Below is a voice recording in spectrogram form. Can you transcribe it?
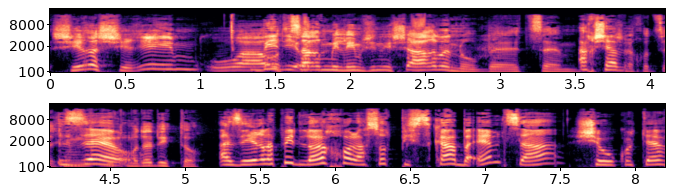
שיר השירים הוא בדיוק. האוצר מילים שנשאר לנו בעצם. עכשיו, שאנחנו צריכים זהו. להתמודד איתו. אז יאיר לפיד לא יכול לעשות פסקה באמצע שהוא כותב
